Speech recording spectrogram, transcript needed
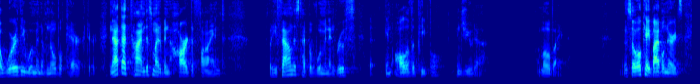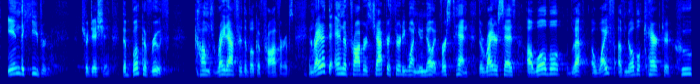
a worthy woman of noble character. And at that time, this might have been hard to find, but he found this type of woman in Ruth, uh, in all of the people in Judah, a Moabite. And so, okay, Bible nerds, in the Hebrew tradition, the book of Ruth comes right after the book of Proverbs. And right at the end of Proverbs chapter 31, you know it, verse 10, the writer says, A, woble, a wife of noble character, who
